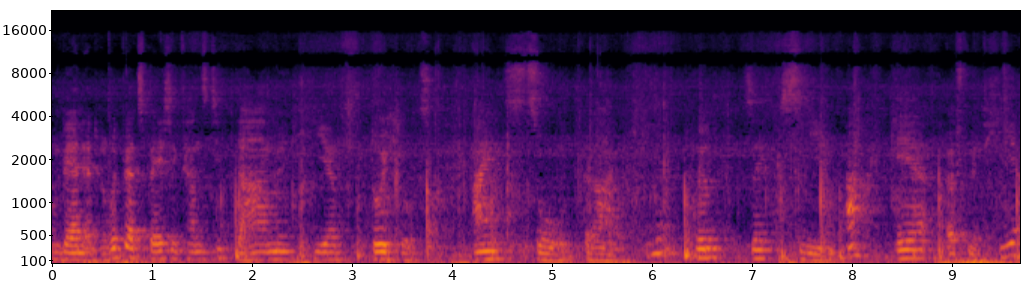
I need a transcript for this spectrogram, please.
und während er den Rückwärts-Basic tanzt, die Dame hier durchlotst. 1, 2, 3, 4, 5, 6, 7, 8. Er öffnet hier.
